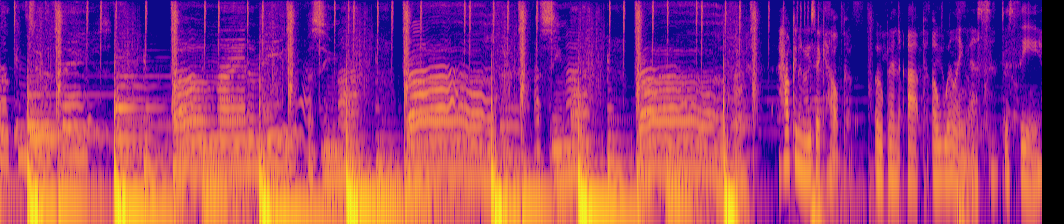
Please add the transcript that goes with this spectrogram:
look into the face of my enemy, I see my brother. I see my brother. How can music help open up a willingness to see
